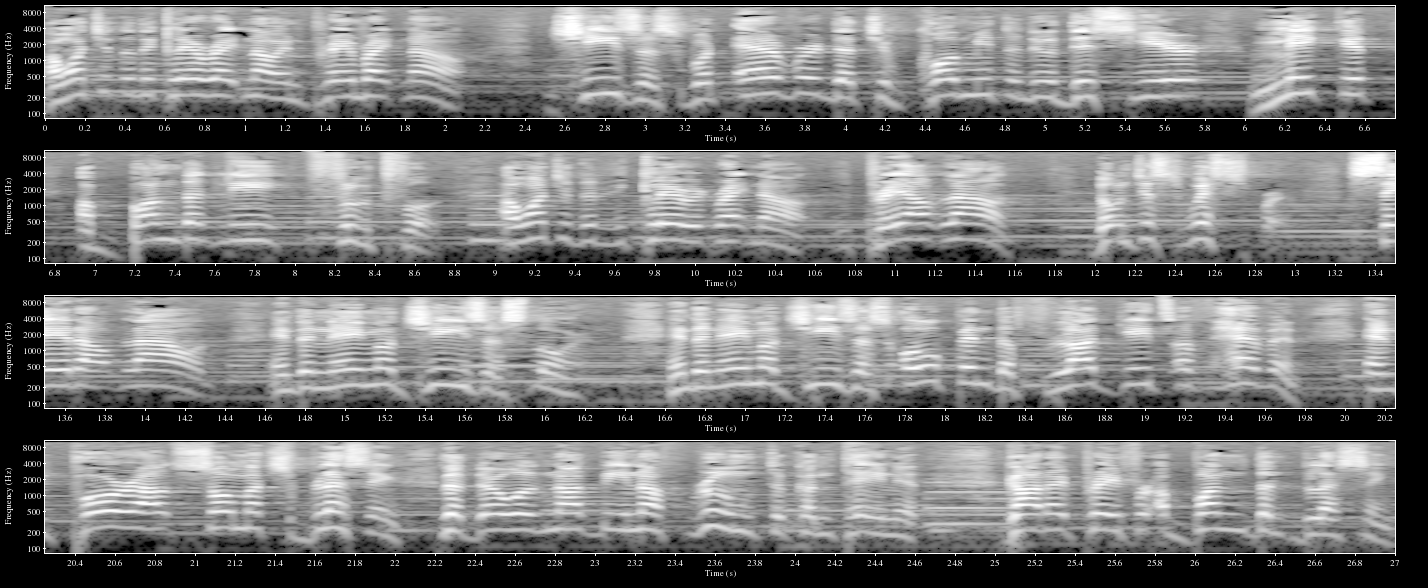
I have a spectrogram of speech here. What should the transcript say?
I want you to declare right now and pray right now Jesus, whatever that you've called me to do this year, make it abundantly fruitful. I want you to declare it right now. Pray out loud. Don't just whisper. Say it out loud. In the name of Jesus, Lord. In the name of Jesus, open the floodgates of heaven and pour out so much blessing that there will not be enough room to contain it. God, I pray for abundant blessing.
